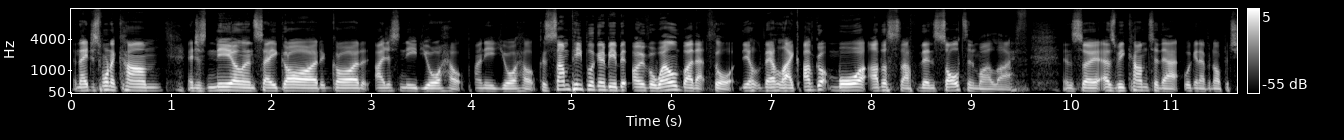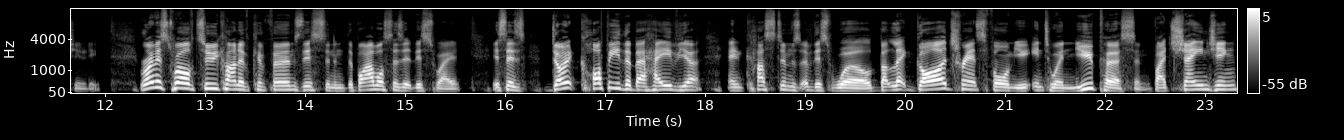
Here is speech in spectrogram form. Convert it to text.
And they just want to come and just kneel and say, God, God, I just need your help. I need your help. Because some people are going to be a bit overwhelmed by that thought. They're, they're like, I've got more other stuff than salt in my life. And so as we come to that, we're going to have an opportunity. Romans 12, 2 kind of confirms this. And the Bible says it this way it says, Don't copy the behavior and customs of this world, but let God transform you into a new person by changing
